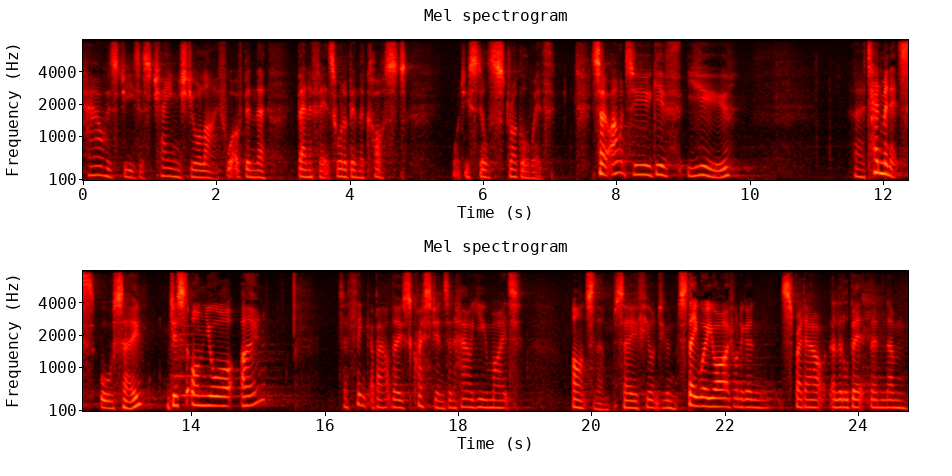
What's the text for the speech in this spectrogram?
How has Jesus changed your life? What have been the benefits? What have been the costs? What do you still struggle with? So, I want to give you uh, 10 minutes or so, just on your own, to think about those questions and how you might answer them. So, if you want to stay where you are, if you want to go and spread out a little bit, then um,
